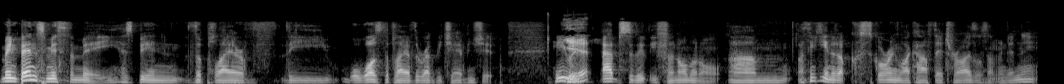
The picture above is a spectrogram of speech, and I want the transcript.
I mean, Ben Smith for me has been the player of the well was the player of the rugby championship. He Yeah. was absolutely phenomenal. Um, I think he ended up scoring like half their tries or something, didn't he?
